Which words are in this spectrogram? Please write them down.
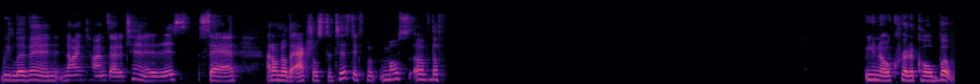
we live in nine times out of ten and it is sad. I don't know the actual statistics but most of the you know critical but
